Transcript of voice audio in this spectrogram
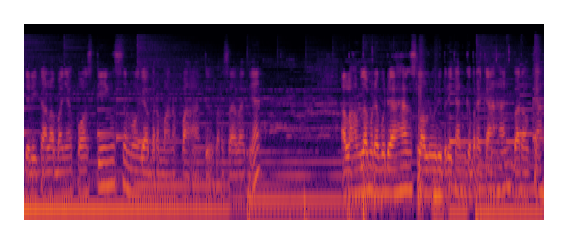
Jadi kalau banyak posting semoga bermanfaat tuh persahabat ya. Alhamdulillah mudah-mudahan selalu diberikan keberkahan, barokah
